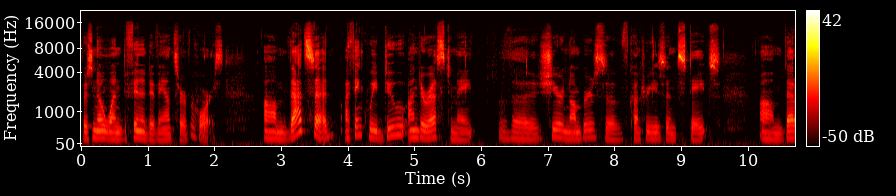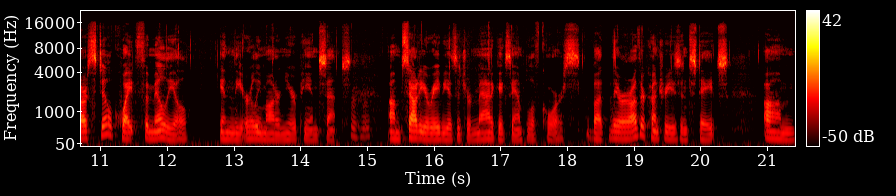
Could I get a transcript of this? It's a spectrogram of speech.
there's no one definitive answer, of Mhm. course. Um, that said, I think we do underestimate the sheer numbers of countries and states um, that are still quite familial in the early modern European sense. Mhm. Um, Saudi Arabia is a dramatic example, of course, but there are other countries and states um,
